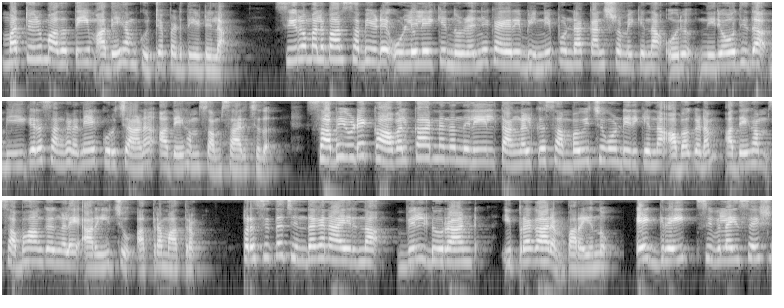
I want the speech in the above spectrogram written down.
മറ്റൊരു മതത്തെയും അദ്ദേഹം കുറ്റപ്പെടുത്തിയിട്ടില്ല. സീറോ മലബാർ സഭയുടെ ഉള്ളിലേക്ക് നുഴഞ്ഞു കയറി ഭിന്നിപ്പുണ്ടാക്കാൻ ശ്രമിക്കുന്ന ഒരു നിരോധിത ഭീകര സംഘടനയെക്കുറിച്ചാണ് അദ്ദേഹം സംസാരിച്ചത്. സഭയുടെ കാവൽക്കാരൻ എന്ന നിലയിൽ തങ്ങൾക്ക് സംഭവിച്ചുകൊണ്ടിരിക്കുന്ന അപകടം അദ്ദേഹം സഭാംഗങ്ങളെ അറിയിച്ചു അത്രമാത്രം. പ്രസിദ്ധ ചിന്തകനായിരുന്ന വിൽ ഡുറാൻഡ് ഇപ്രകാരം പറയുന്നു a great civilisation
